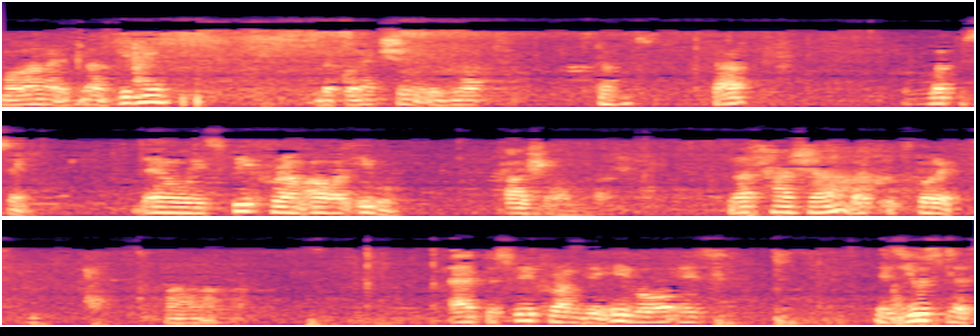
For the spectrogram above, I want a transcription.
Maulana is not giving, the connection is not start. What to say? Then we speak from our ego. Hasha. Not hasha, but it's correct. Uh, and to speak from the ego is is useless.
